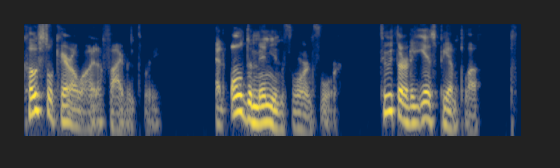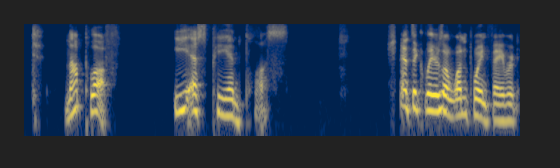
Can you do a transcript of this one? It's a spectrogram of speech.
Coastal Carolina, 5 and 3. And Old Dominion, 4 and 4. 230 ESPN Plus. Not Pluff. ESPN Plus. Chanticleer's a one point favorite.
